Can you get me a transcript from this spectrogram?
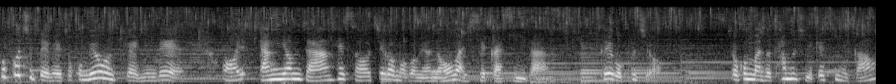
풋고추 때문에 조금 매운 기가 있는데 어, 양념장 해서 찍어 먹으면 너무 맛있을 것 같습니다. 배고프죠? 조금만 더 참을 수 있겠습니까?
